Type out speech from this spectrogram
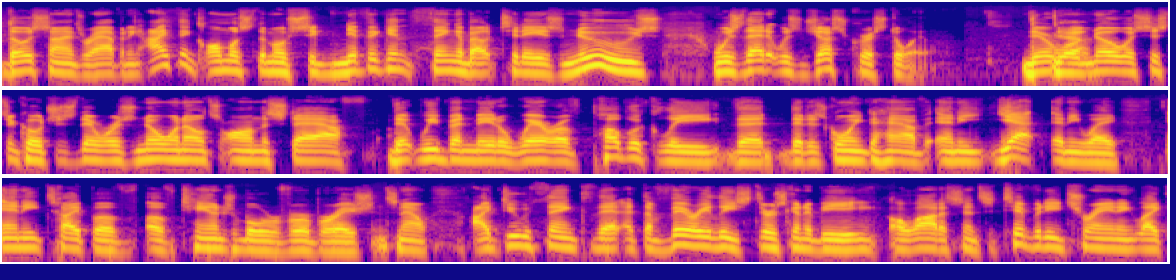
Those signs were happening. I think almost the most significant thing about today's news was that it was just Chris Doyle. There Yeah. were no assistant coaches. There was no one else on the staff that we've been made aware of publicly that that is going to have any yet anyway any type of of tangible reverberations. Now, I do think that at the very least there's going to be a lot of sensitivity training. Like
